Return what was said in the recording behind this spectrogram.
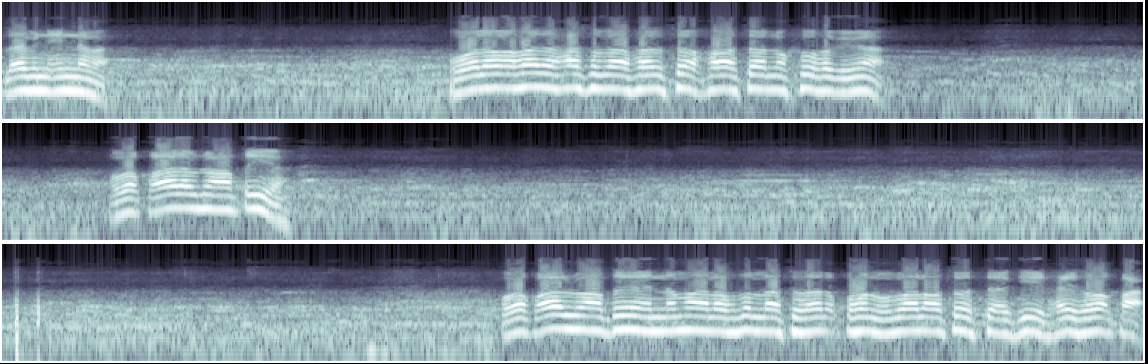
لا من إنما. ولو أفاد الحصر لأفادته أخواتها المكفوفة بماء. وقال ابن عطية. وقال ابن عطية إنما لفظ لا تفارقه المبالغة والتأكيد حيث وقع.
